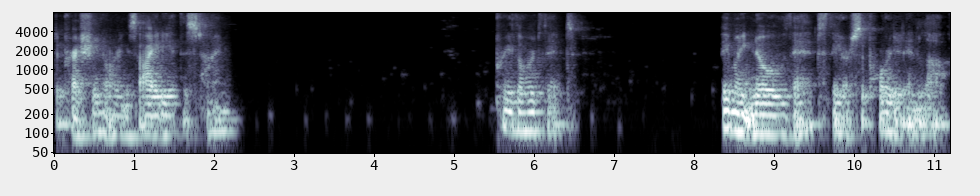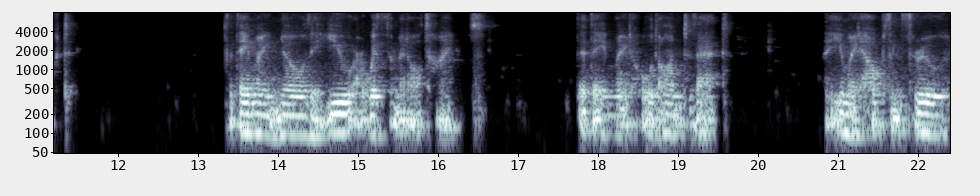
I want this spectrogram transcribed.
depression or anxiety at this time. Pray, Lord, that they might know that they are supported and loved, that they might know that you are with them at all times that they might hold on to that, that you might help them through.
